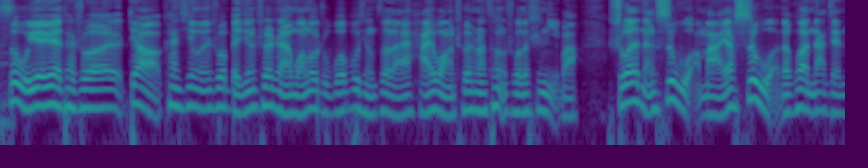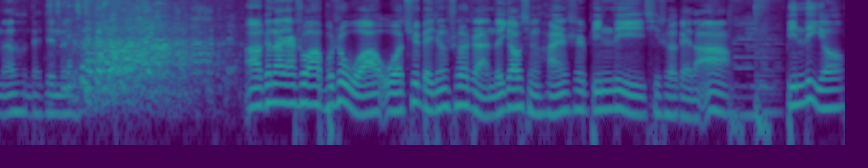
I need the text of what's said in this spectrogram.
四五月月他说调看新闻说北京车展网络主播不请自来，还往车上蹭，说的是你吧？说的能是我吗？要是我的话，那真的那真的。”啊，跟大家说啊，不是我，我去北京车展的邀请函是宾利汽车给的啊，宾利哦。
